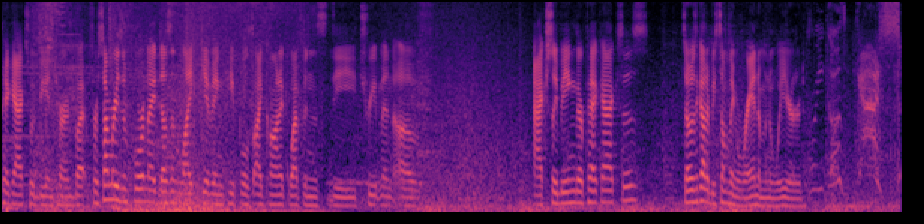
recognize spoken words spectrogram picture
pickaxe would be in turn, but for some reason Fortnite doesn't like giving people's iconic weapons the treatment of actually being their pickaxes. It's always got to be something random and weird. Gas!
